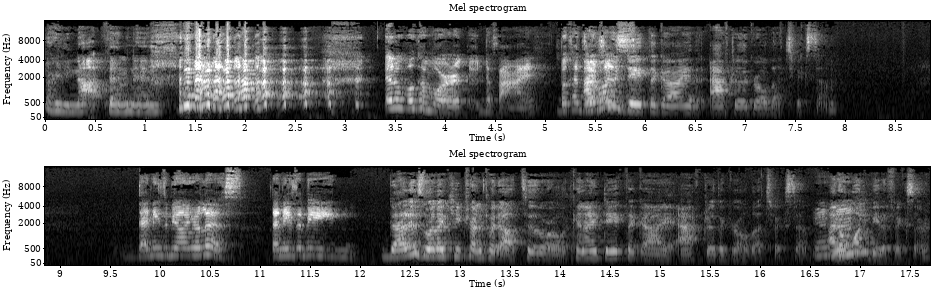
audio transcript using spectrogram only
Are you not feminine? It'll become more defined because I want to date the guy after the girl that's fixed them. that needs to be on your list. That needs to be That is what I keep trying to put out to the world. Can I date the guy after the girl that's fixed him? I don't Mhm. want to be the fixer.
